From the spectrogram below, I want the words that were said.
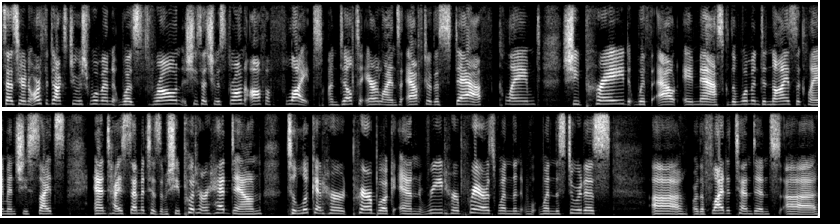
says here an Orthodox Jewish woman was thrown, she said she was thrown off a flight on Delta Airlines after the staff claimed she prayed without a mask. The woman denies the claim and she cites anti Semitism. She put her head down to look at her prayer book and read her prayers when the, when the stewardess uh, or the flight attendant. Uh,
